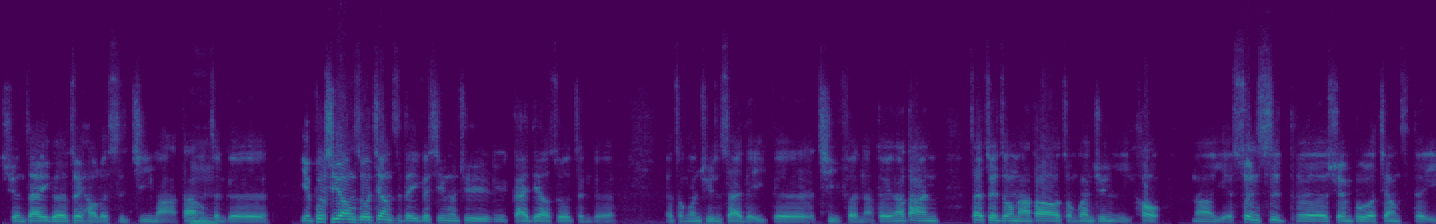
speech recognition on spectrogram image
选在一个最好的时机嘛。当整个也不希望说这样子的一个新闻去盖掉说整个呃总冠军赛的一个气氛啊。对，那当然在最终拿到总冠军以后。那也顺势的宣布了这样子的一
